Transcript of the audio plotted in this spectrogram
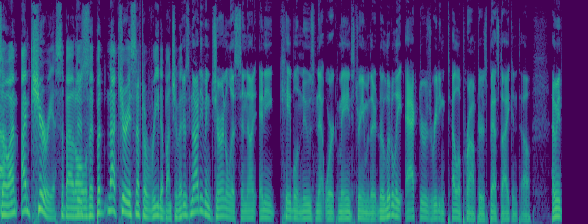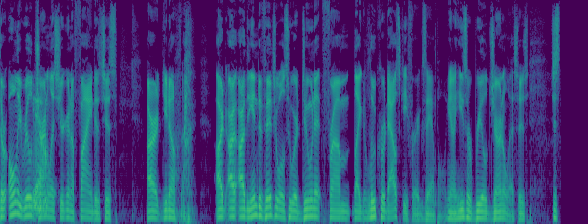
So I'm I'm curious about all of it, but not curious enough to read a bunch of it. There's not even journalists in any cable news network mainstream. They're, they're literally actors reading teleprompters, best I can tell. I mean, the only real Yeah. journalists you're going to find is just are you know are, are are the individuals who are doing it from like Luke Rudkowski, for example. You know, he's a real journalist. There's just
